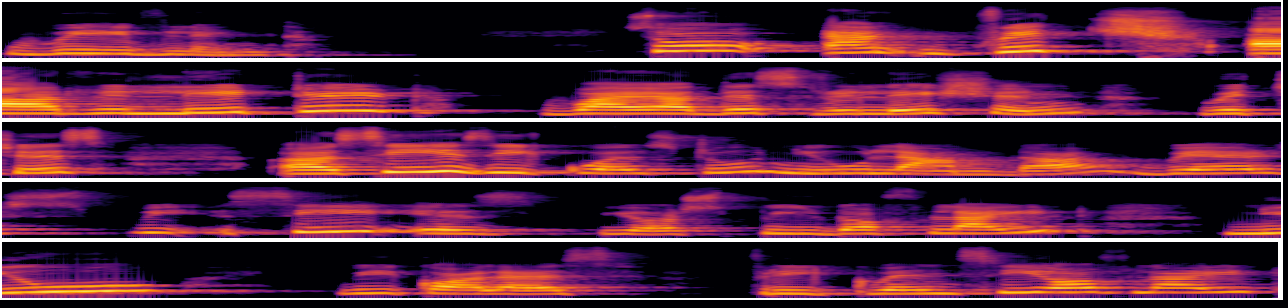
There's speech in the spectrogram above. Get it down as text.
wavelength. So and which are related via this relation which is uh, c is equals to nu lambda where c is your speed of light, nu we call as frequency of light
